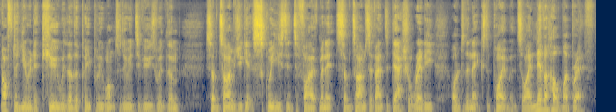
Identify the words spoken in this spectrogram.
Often you're in a queue with other people who want to do interviews with them. Sometimes you get squeezed into five minutes. Sometimes they've had to dash already onto the next appointment. So I never hold my breath.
